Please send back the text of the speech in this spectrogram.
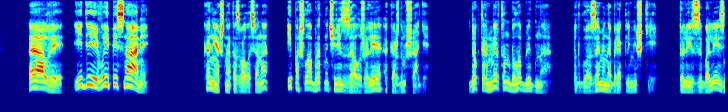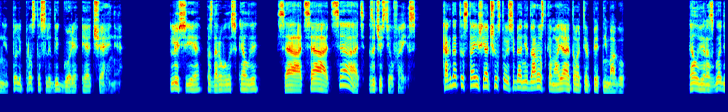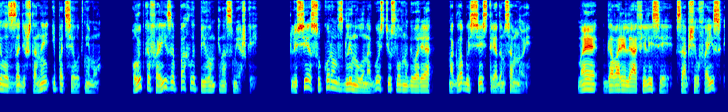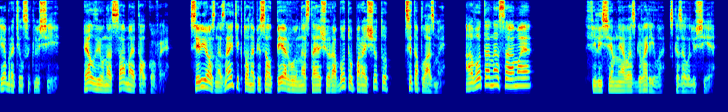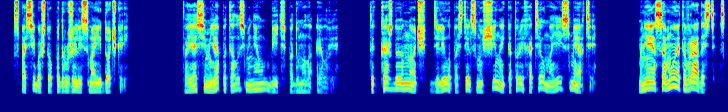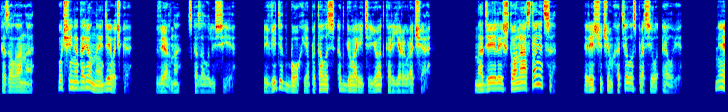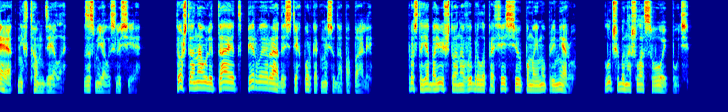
«Элви, иди, выпей с нами!» «Конечно», — отозвалась она и пошла обратно через зал, жалея о каждом шаге. Доктор Мертон была бледна, под глазами набрякли мешки, то ли из-за болезни, то ли просто следы горя и отчаяния. «Люсия», — поздоровалась Элви. «Сядь, сядь, сядь», — зачастил Фаис. «Когда ты стоишь, я чувствую себя недоростком, а я этого терпеть не могу». Элви разгладила сзади штаны и подсела к нему. Улыбка Фаиза пахла пивом и насмешкой. Люсия с укором взглянула на гостью, словно говоря, могла бы сесть рядом со мной. «Мы говорили о Фелисии», — сообщил Фаис и обратился к Люсии. «Элви у нас самая толковая. Серьезно, знаете, кто написал первую настоящую работу по расчету цитоплазмы? А вот она самая. Фелисия мне о вас говорила, сказала Люсия. Спасибо, что подружились с моей дочкой. Твоя семья пыталась меня убить, подумала Элви. Ты каждую ночь делила постель с мужчиной, который хотел моей смерти. Мне само это в радость, сказала она. Очень одаренная девочка. «Верно», — сказала Люсия. И видит Бог, я пыталась отговорить ее от карьеры врача. «Надеялись, что она останется?» Резче, чем хотела, спросила Элви. «Нет, не в том дело», — засмеялась Люсия. «То, что она улетает, первая радость с тех пор, как мы сюда попали. Просто я боюсь, что она выбрала профессию по моему примеру. Лучше бы нашла свой путь».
